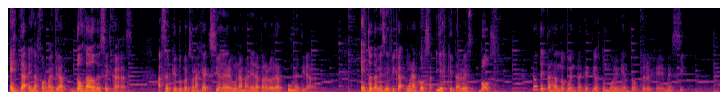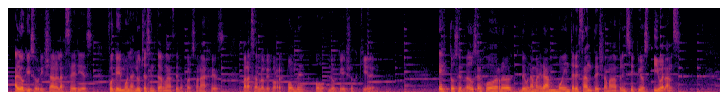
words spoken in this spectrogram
Esta es la forma de tirar dos dados de 6 caras. Hacer que tu personaje accione de alguna manera para lograr una tirada. Esto también significa una cosa, y es que tal vez vos no te estás dando cuenta que activaste un movimiento, pero el GM sí. Algo que hizo brillar a las series fue que vimos las luchas internas de los personajes para hacer lo que corresponde o lo que ellos quieren. Esto se traduce al juego de rol de una manera muy interesante llamada principios y balance.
